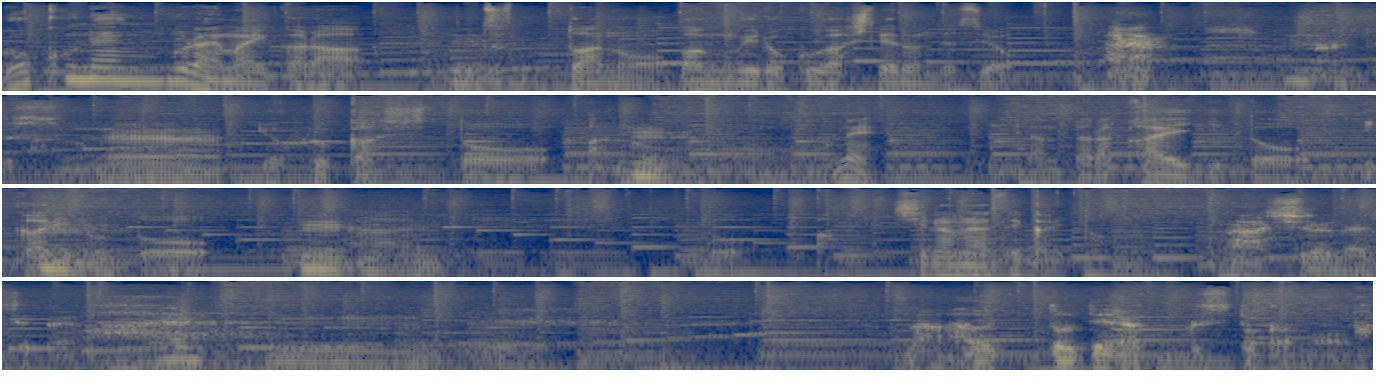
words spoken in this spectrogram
6年ぐらい前からうん。ずっとあの番組録画してるんですよ。あらなん。ですね夜更かしとあの、ねなんたら会議と怒りのと、はいうん。えーっとあ知らない世界と。あ知らない世界。もね、まあ、アウトデラックスとかも。あ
